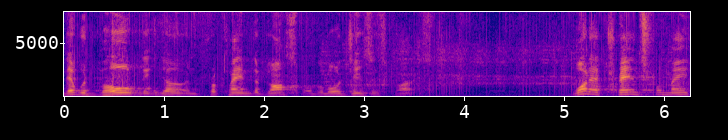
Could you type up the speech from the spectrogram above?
that would boldly go and proclaim the gospel of the Lord Jesus Christ. What a transformation.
